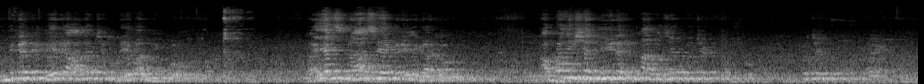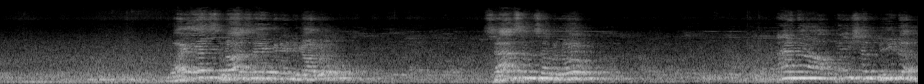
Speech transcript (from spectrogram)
ఎందుకంటే వేరే ఆలోచన లేవా మీకు? వైఎస్ రాజశేఖర్ రెడ్డి గారు అపోజిషన్ లీడర్ నాకు చెప్పు కూర్చోండి కూర్చోండి వైఎస్ రాజశేఖర రెడ్డి గారు శాసనసభలో ఆయన అపోజిషన్ లీడర్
